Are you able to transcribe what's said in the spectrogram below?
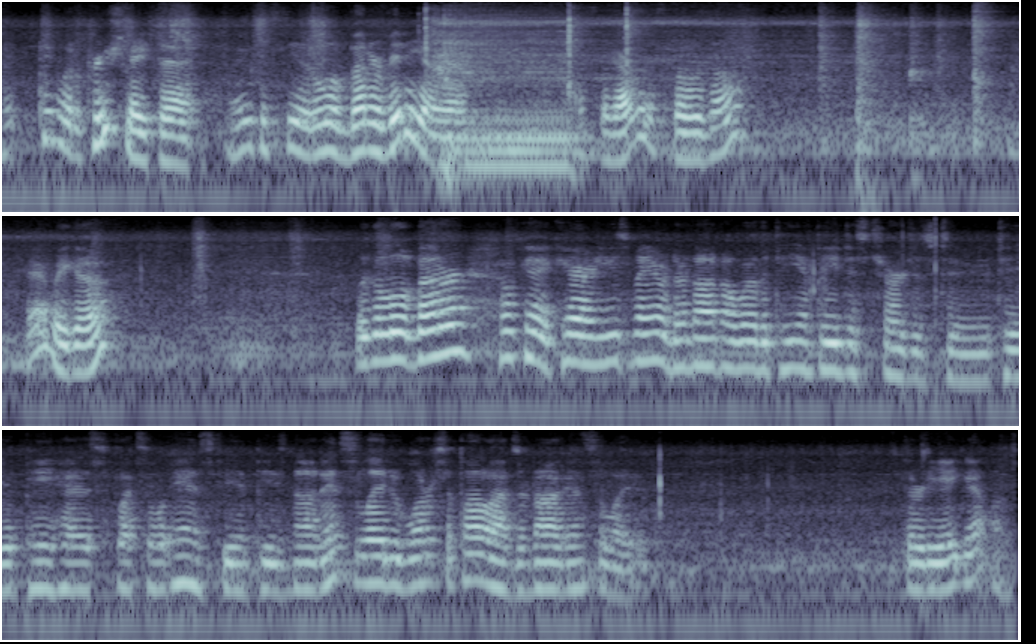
maybe people would appreciate that. Maybe you can see a little better video there. That's the garbage disposal. There we go. Look a little better? Okay, Karen use mayor, do not know where the T&P discharges to. T&P has flexible ends. T&P is not insulated. Water supply lines are not insulated. 38 gallons.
